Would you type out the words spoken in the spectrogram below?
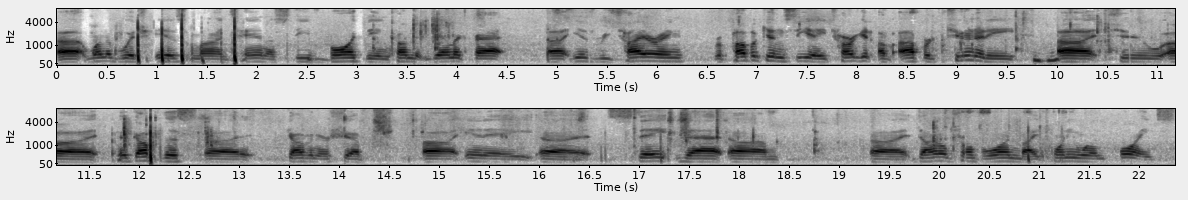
Uh, one of which is Montana. Steve Bullock, the incumbent Democrat, uh, is retiring. Republicans see a target of opportunity uh, to uh, pick up this uh, governorship uh, in a uh, state that um, uh, Donald Trump won by 21 points.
